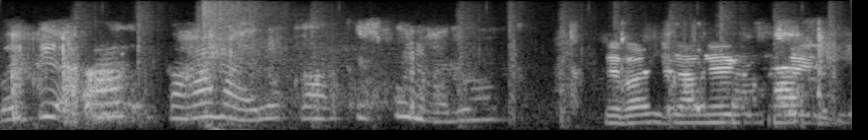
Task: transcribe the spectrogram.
भाई कहाँ मारो? कहाँ किसको मारो? ये भाई सामने एक आ जाओ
